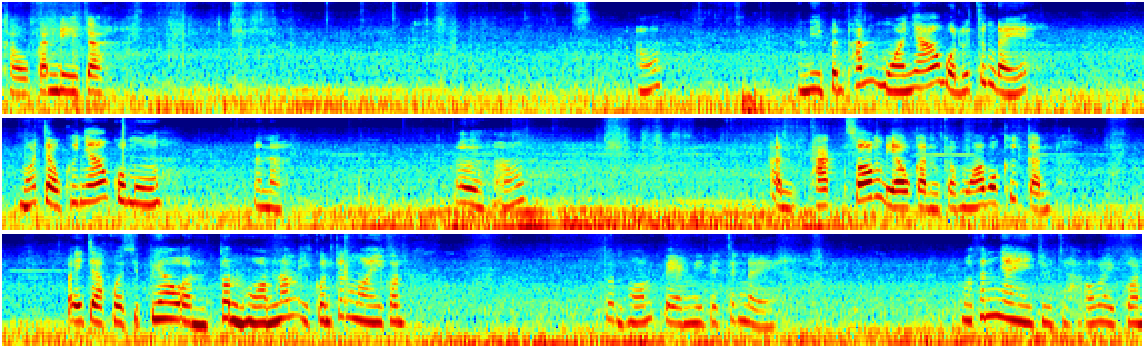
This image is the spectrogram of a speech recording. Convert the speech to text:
เข้ากันดีจ้ะ เอา อันนี้เป็นพันธุ์หัวยาวบดหรือจังไดหัวเจ้าคือยาวกว่าหมูนั่นน่ะ เออ เอาอันพักซ่องเดียวกันกับหัวบ่คือกัน ไปจากขวดสิเปรี้ยวอันต้นหอมน้ำอีกคนจังหน่อยก่อน ต้นหอมแปลงนี่เป็นจังไดหมท่านใหญ่จูจะเอาไว้ก่อน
